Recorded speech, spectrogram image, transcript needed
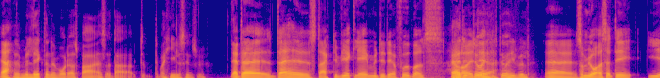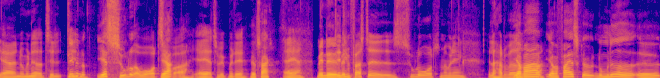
Ja. Øh, med lægterne, hvor det også bare, altså der, det, det var helt sindssygt. Ja, der, der stak det virkelig af med det der fodbolds Ja, det, det, var, det var helt vildt. der. som jo også er det, I er nomineret til Det en yes. Zulu Awards Ja. for. Ja, ja, tillykke med det. Jo, tak. Ja, ja. Men, øh, Det er men din første Zulu Awards nominering? Eller har du været jeg, var, før? jeg var faktisk øh, nomineret øh,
